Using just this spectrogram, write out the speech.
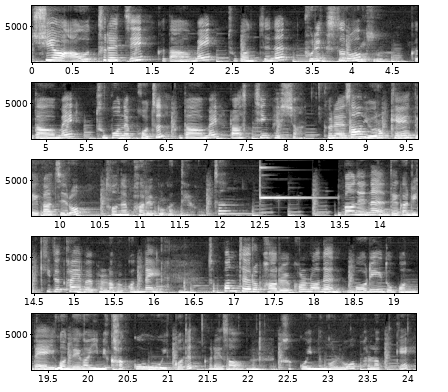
쉬어 아웃 트레지, 그 다음에 두 번째는 브릭스로. 그 다음에 두 번의 퍼즈, 그 다음에 라스팅 패션. 그래서 이렇게 네 가지로 저는 바를 것 같아요. 짠! 이번에는 내가 리퀴드 타입을 발라볼 건데 음. 첫 번째로 바를 컬러는 머리 도버인데 이건 내가 이미 갖고 있거든? 그래서 음. 갖고 있는 걸로 발라볼게.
